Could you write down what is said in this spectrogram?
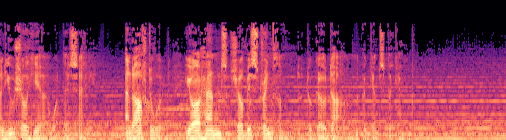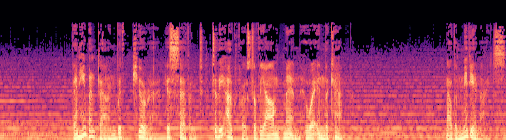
and you shall hear what they say. And afterward your hands shall be strengthened to go down against the camp. Then he went down with Purah, his servant to the outpost of the armed men who were in the camp. Now the Midianites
